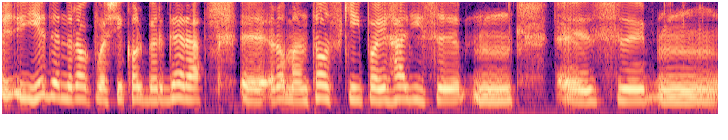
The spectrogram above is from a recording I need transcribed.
e, jeden rok właśnie Kolbergera, e, Romantowskiej pojechali z, mm, z mm,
